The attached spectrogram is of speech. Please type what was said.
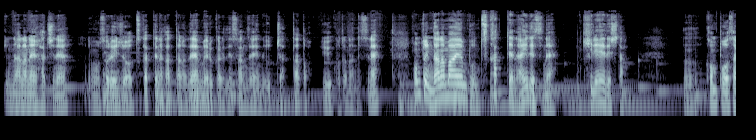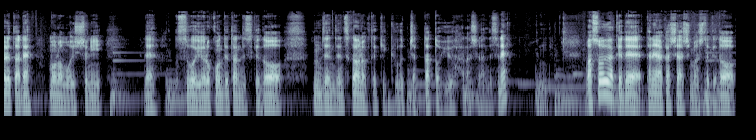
7年8年もうそれ以上使ってなかったのでメルカリで3000円で売っちゃったということなんですね。本当に7万円分使ってないですね。綺麗でした。うん、梱包されたねものも一緒にねすごい喜んでたんですけど、全然使わなくて結局売っちゃったという話なんですね。うん、まあそういうわけで種明かしはしましたけど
